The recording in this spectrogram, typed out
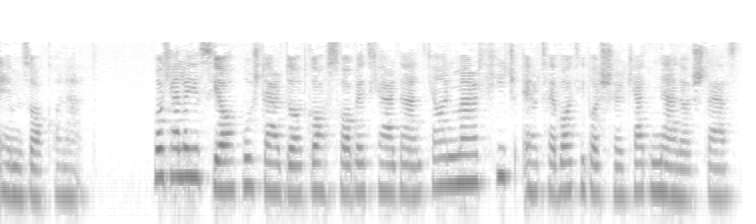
امضا کند. وکلای سیاهپوش در دادگاه ثابت کردند که آن مرد هیچ ارتباطی با شرکت نداشته است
